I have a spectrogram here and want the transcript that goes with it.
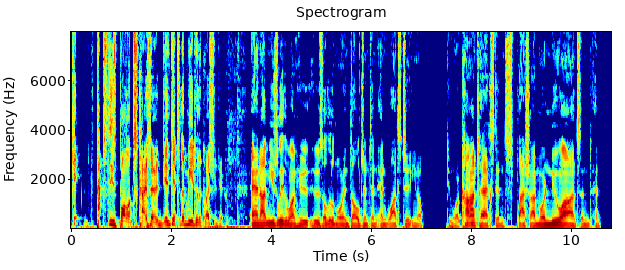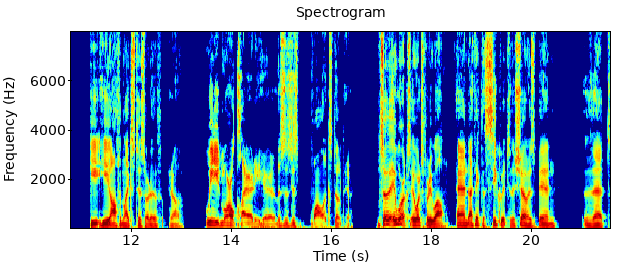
get past these bollocks, Kaiser, and get to the meat of the question here. And I'm usually the one who who's a little more indulgent and, and wants to, you know, do more context and splash on more nuance. And, and he, he often likes to sort of, you know, we need moral clarity here. This is just bollocks, don't you? So it works. It works pretty well. And I think the secret to the show has been that,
